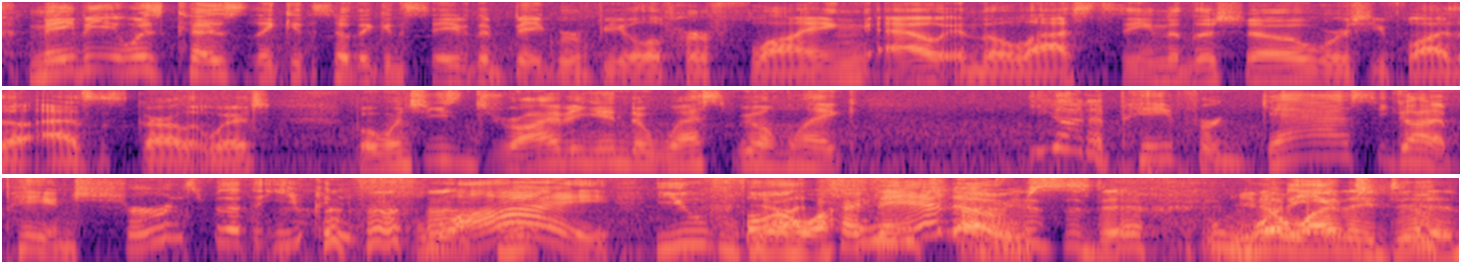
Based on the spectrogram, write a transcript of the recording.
Maybe it was because they could so they could save the big reveal of her flying out in the last scene of the show where she flies out as the Scarlet Witch. But when she's driving into Westview, I'm like. You gotta pay for gas. You gotta pay insurance for that. Thing. You can fly. You fought you a Thanos. You know why you they did?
